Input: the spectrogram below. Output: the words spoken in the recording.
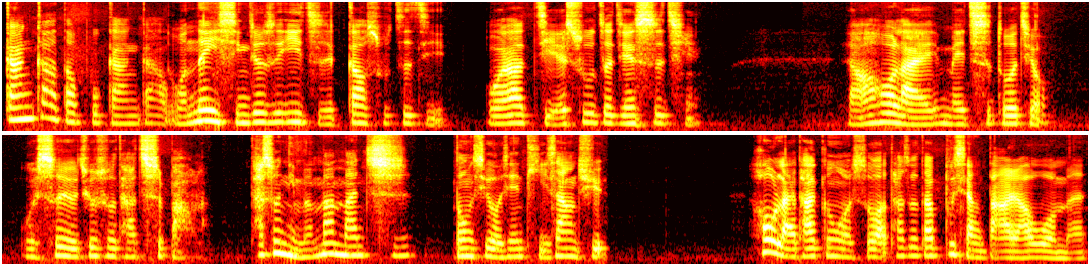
尴尬倒不尴尬，我内心就是一直告诉自己。我要结束这件事情，然后后来没吃多久，我舍友就说他吃饱了。他说：“你们慢慢吃东西，我先提上去。”后来他跟我说：“他说他不想打扰我们。”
